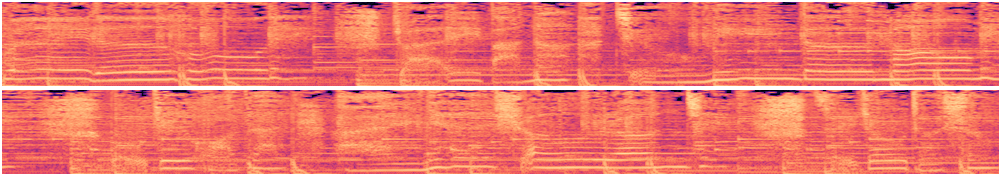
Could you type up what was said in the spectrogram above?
违的狐狸，抓一把那救命的猫咪，不知花在海面。上燃起，催奏着生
